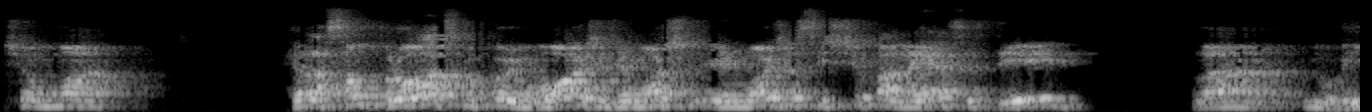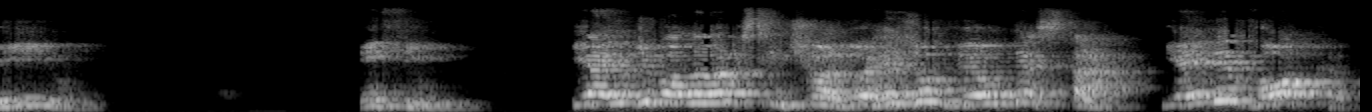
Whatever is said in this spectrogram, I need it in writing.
tinha uma relação próxima com o Hermógenes. Hermógenes, Hermógenes assistia palestras dele lá no Rio. Enfim. E aí o Divaldo, na hora que sentiu a dor, resolveu testar. E aí ele evoca.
